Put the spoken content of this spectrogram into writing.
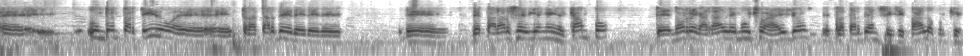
eh, un buen partido, eh, tratar de, de, de, pararse bien en el campo, de no regalarle mucho a ellos, de tratar de anticiparlo, porque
